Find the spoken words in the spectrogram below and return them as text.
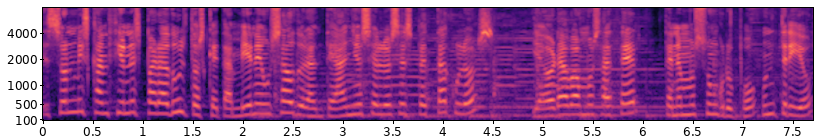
Son mis canciones para adultos que también he usado durante años en los espectáculos y ahora vamos a hacer, tenemos un grupo, un trío.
